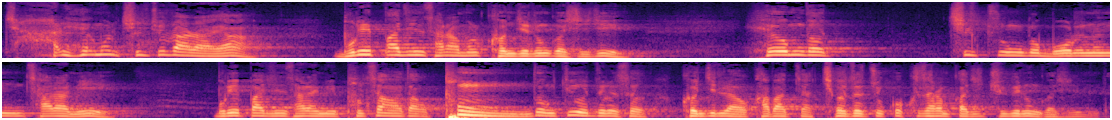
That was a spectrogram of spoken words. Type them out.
잘 헤엄을 칠 줄 알아야 물에 빠진 사람을 건지는 것이지 헤엄도 칠 줄도 모르는 사람이 물에 빠진 사람이 불쌍하다고 풍덩 뛰어들어서 건질라고 가봤자 젖어 죽고 그 사람까지 죽이는 것입니다.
